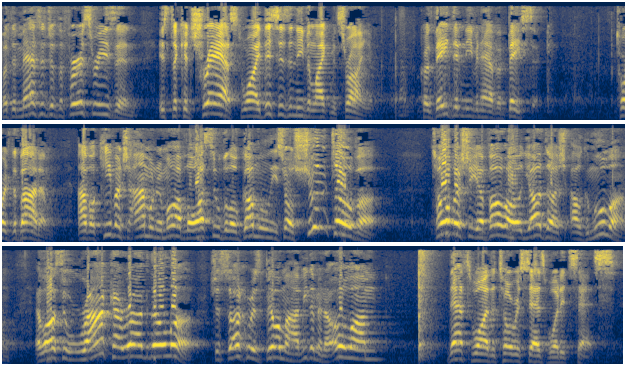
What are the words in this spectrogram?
But the message of the first reason is to contrast why this isn't even like Mitzrayim, because they didn't even have a basic. Towards the bottom, tova, yadash al haragdola. Shesachar is bil mahavidim in. That's why the Torah says what it says.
